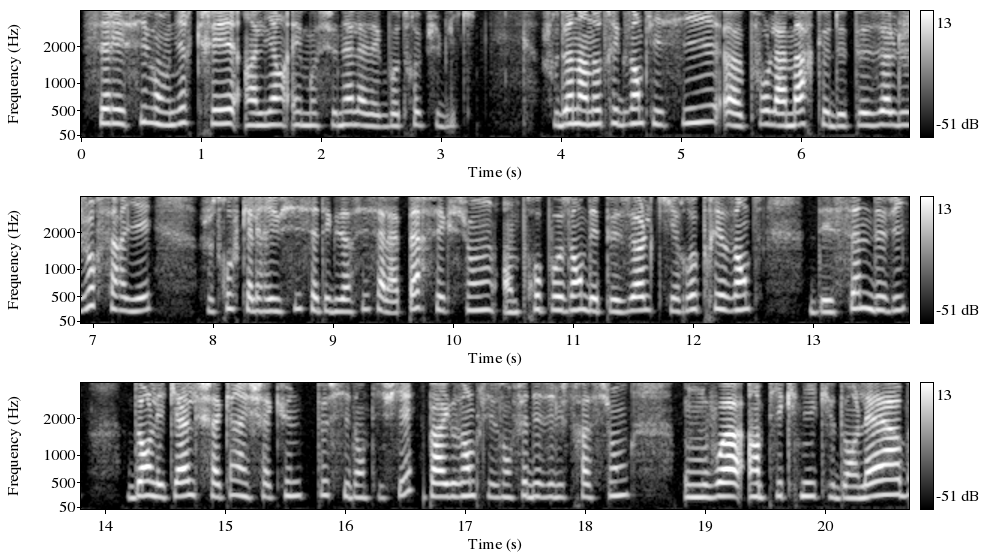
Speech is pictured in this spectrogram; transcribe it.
Ces récits vont venir créer un lien émotionnel avec votre public. Je vous donne un autre exemple ici euh, pour la marque de puzzle Jour Férié. Je trouve qu'elle réussit cet exercice à la perfection en proposant des puzzles qui représentent des scènes de vie dans lesquelles chacun et chacune peut s'identifier. Par exemple, ils ont fait des illustrations où on voit un pique-nique dans l'herbe,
